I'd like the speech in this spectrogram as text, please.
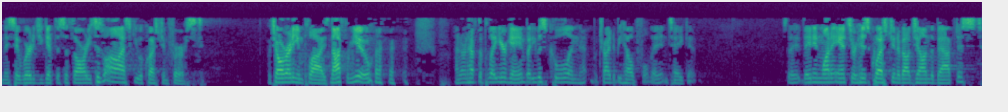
and they say, Where did you get this authority? He says, Well, I'll ask you a question first, which already implies, Not from you. I don't have to play your game, but he was cool and tried to be helpful. They didn't take it. So they, they didn't want to answer his question about John the Baptist,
